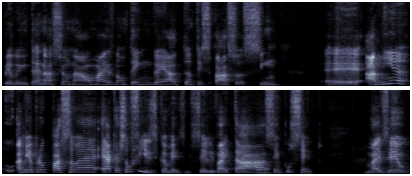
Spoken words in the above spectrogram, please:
pelo internacional, mas não tem ganhado tanto espaço assim. É, a, minha, a minha preocupação é, é, a questão física mesmo, se ele vai estar tá 100%. Mas eu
